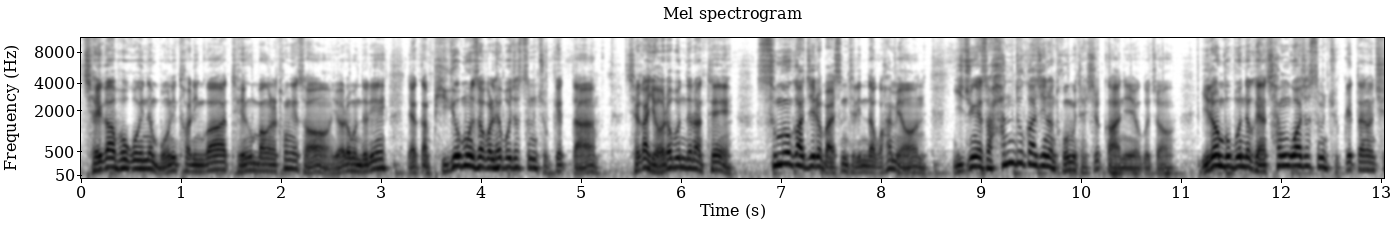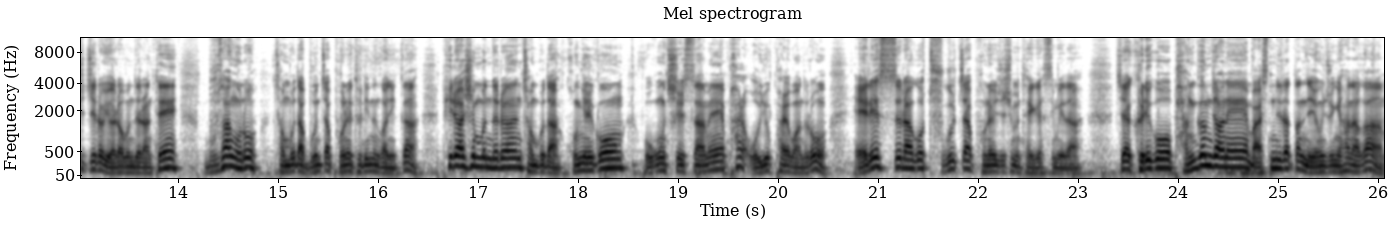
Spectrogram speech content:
제가 보고 있는 모니터링과 대응방을 통해서 여러분들이 약간 비교 분석을 해보셨으면 좋겠다. 제가 여러분들한테 스무 가지를 말씀드린다고 하면 이 중에서 한두 가지는 도움이 되실 거 아니에요, 그죠? 이런 부분들 그냥 참고하셨으면 좋겠다는 취지로 여러분들한테 무상으로 전부 다 문자 보내드리는 거니까 필요하신 분들은 전부 다 010-5073-8568번으로 LS라고 두 글자 보내주시면 되겠습니다. 제가 그리고 방금 전에 말 씀드렸던 내용 중에 하나가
